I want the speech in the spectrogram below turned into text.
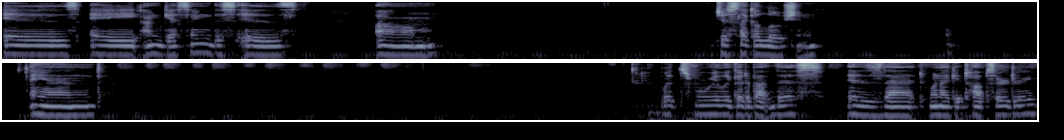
is a, I'm guessing this is um, just like a lotion. And what's really good about this is that when I get top surgery,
